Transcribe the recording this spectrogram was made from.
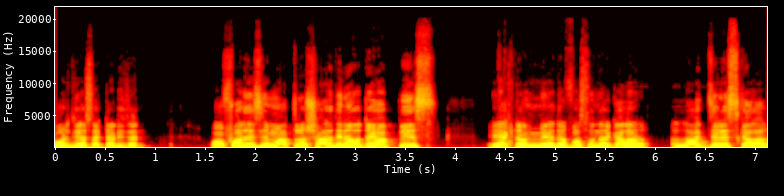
গর্জিয়াস একটা ডিজাইন অফার দিচ্ছি মাত্র সাড়ে তিন হাজার টাকা পিস একটা মেয়েদের পছন্দের কালার লাক্সারিস কালার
